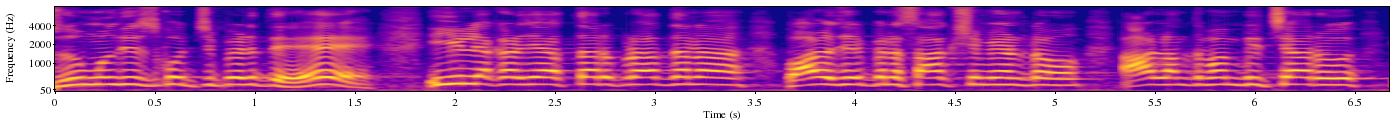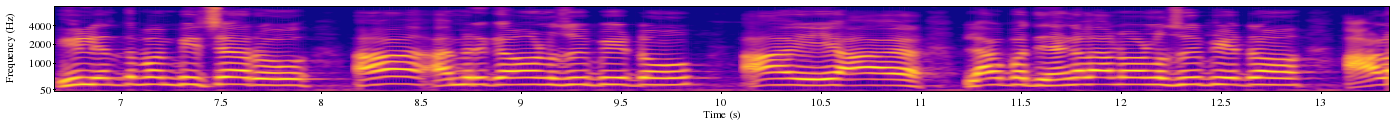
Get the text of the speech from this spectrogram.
జూములు తీసుకొచ్చి పెడితే వీళ్ళు ఎక్కడ చేస్తారు ప్రార్థన? వాళ్ళు చెప్పిన సాక్ష్యం ఏంటం వాళ్ళు ఎంత పంపించారు? వీళ్ళు ఎంత పంపించారు? అమెరికా వాళ్ళని చూపించటం లేకపోతే ఇంగ్లాండ్ వాళ్ళని చూపించటం వాళ్ళ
